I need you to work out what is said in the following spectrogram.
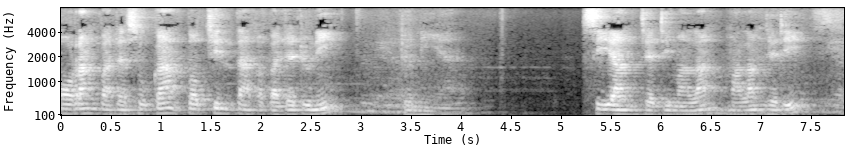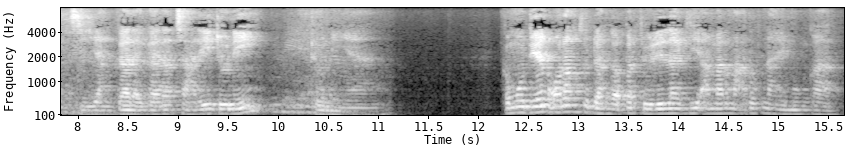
Orang pada suka atau cinta kepada dunia, dunia siang jadi malam, malam jadi siang gara-gara cari dunia, dunia. Kemudian orang sudah nggak peduli lagi amar ma'ruf nahi mungkar.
